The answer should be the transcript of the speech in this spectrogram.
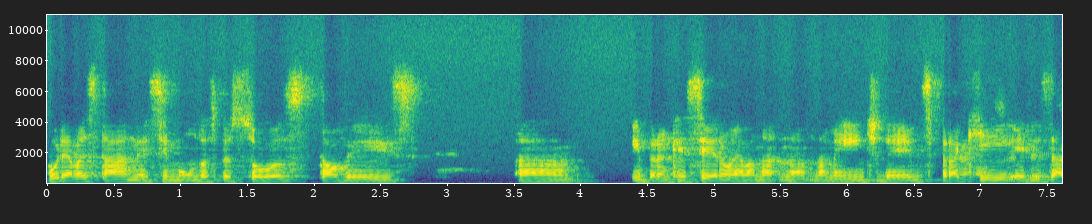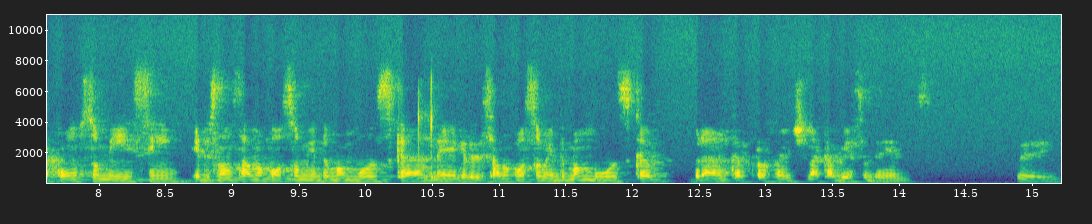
por ela estar nesse mundo, as pessoas talvez uh, embranqueceram ela na, na, na mente deles para que eles a consumissem. Eles não estavam consumindo uma música negra, eles estavam consumindo uma música branca, provavelmente, na cabeça deles. Sim.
